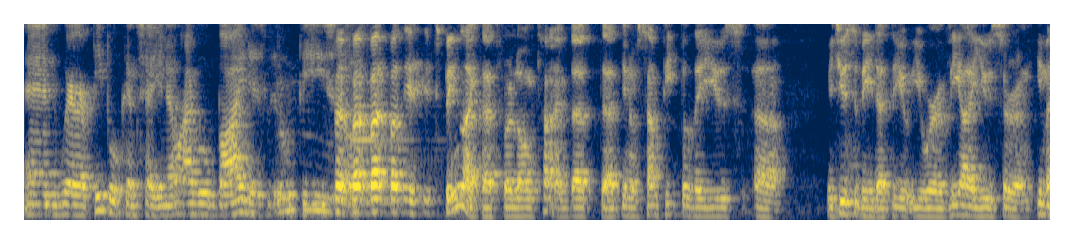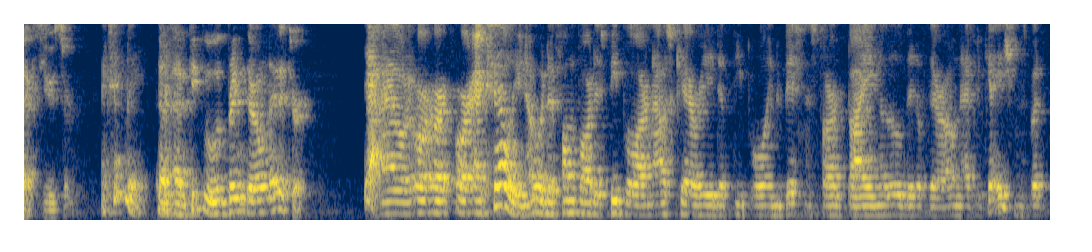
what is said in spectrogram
and where people can say, you know, I will buy this little mm-hmm. piece. But but but, but it, has been like that for a long time. That that you know, some people they use. Uh, it used to be that you, you were a VI user and Emacs user. Exactly. And, and people would bring their own editor. Yeah, or, or, or Excel, you know. The fun part is people are now scary that people in the business start buying a little bit of their own applications. But,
